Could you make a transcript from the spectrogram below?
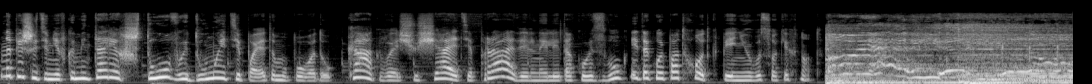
Напишите мне в комментариях, что вы думаете по этому поводу. Как вы ощущаете, правильный ли такой звук и такой подход к пению высоких нот? Oh, yeah, yeah, yeah.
